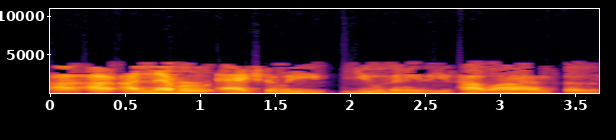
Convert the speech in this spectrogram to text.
I, I I never actually use any of these hotlines because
